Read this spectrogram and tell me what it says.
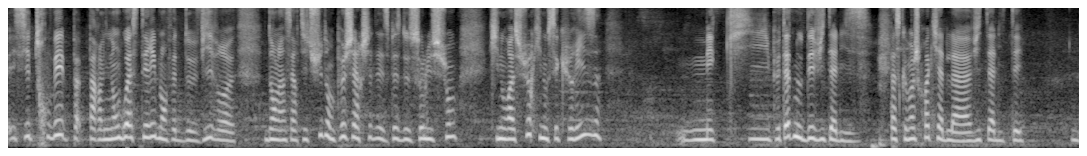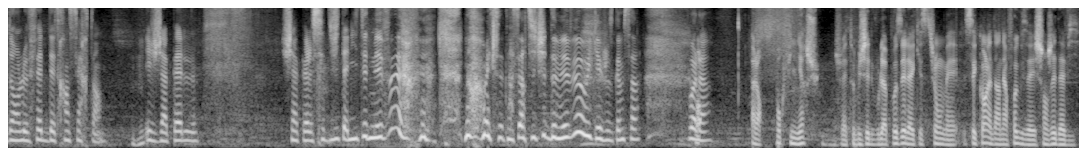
essayer de trouver, par une angoisse terrible en fait de vivre dans l'incertitude, on peut chercher des espèces de solutions qui nous rassurent, qui nous sécurisent, mais qui peut-être nous dévitalisent. Parce que moi, je crois qu'il y a de la vitalité dans le fait d'être incertain. Mhm. Et j'appelle j'appelle cette vitalité de mes voeux. non, mais cette incertitude de mes voeux, oui, quelque chose comme ça. Voilà. Alors, pour finir, je, vais être obligé de vous la poser la question, mais c'est quand la dernière fois que vous avez changé d'avis?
